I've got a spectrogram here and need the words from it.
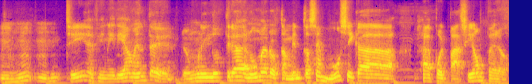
Ujú, ujú. Sí, definitivamente. Yo en una industria de números también tú haces música o sea, por pasión, pero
